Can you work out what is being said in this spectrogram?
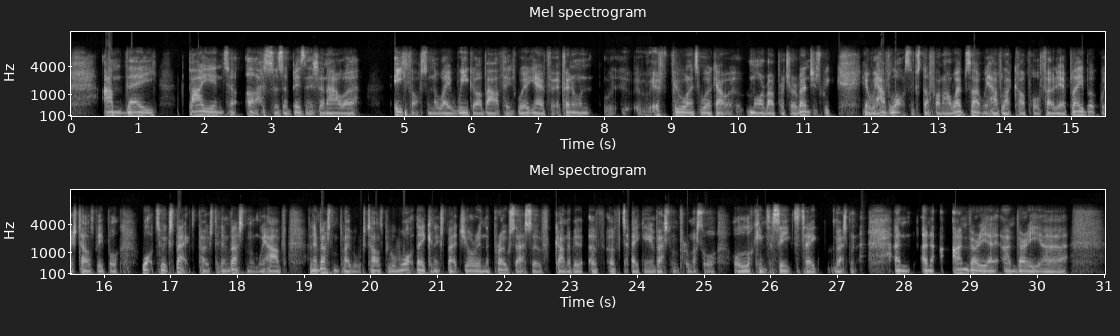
And they buy into us as a business and our ethos and the way we go about things. We're, you know, if, if anyone if people wanted to work out more about Praetura Ventures, we, you know, we have lots of stuff on our website. We have like our portfolio playbook, which tells people what to expect post investment. We have an investment playbook, which tells people what they can expect during the process of kind of of, of taking investment from us or or looking to seek to take investment. And and I'm very I'm very uh,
